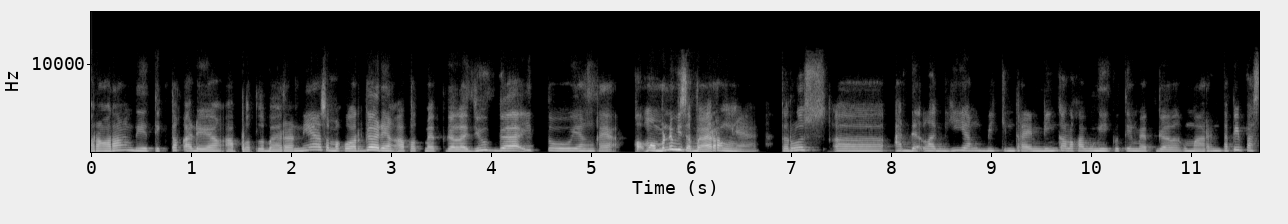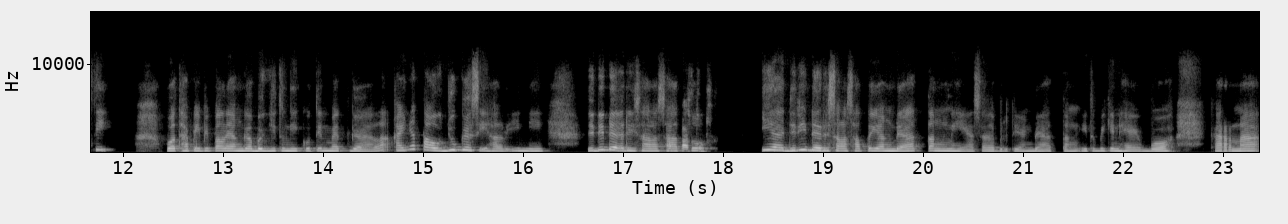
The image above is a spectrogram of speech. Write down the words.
orang-orang di TikTok ada yang upload lebarannya sama keluarga, ada yang upload Met Gala juga itu yang kayak kok momennya bisa bareng ya. Terus uh, ada lagi yang bikin trending kalau kamu ngikutin Met Gala kemarin, tapi pasti buat happy people yang gak begitu ngikutin Met Gala, kayaknya tahu juga sih hal ini. Jadi dari salah satu Iya, jadi dari salah satu yang datang nih ya, selebriti yang datang, itu bikin heboh karena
